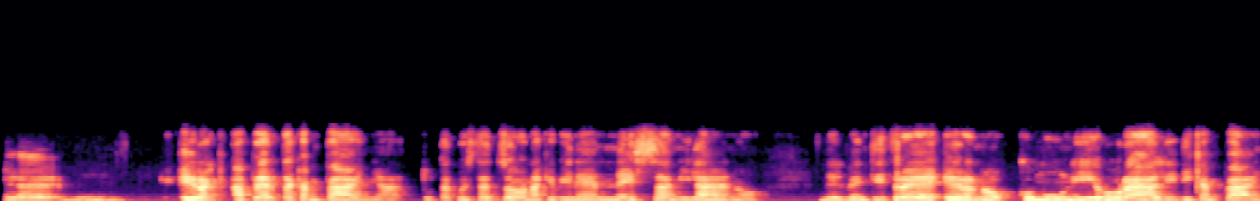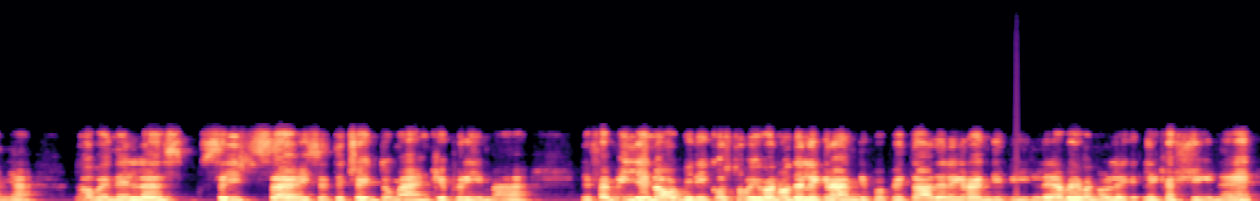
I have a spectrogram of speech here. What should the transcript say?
eh, era aperta campagna, tutta questa zona che viene annessa a Milano nel 23, erano comuni rurali di campagna dove nel 600-700, ma anche prima, le famiglie nobili costruivano delle grandi proprietà, delle grandi ville, avevano le, le cascine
